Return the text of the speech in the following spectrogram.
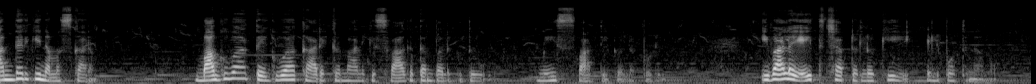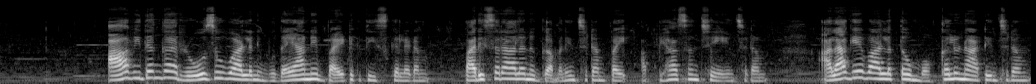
అందరికీ నమస్కారం. మగువ తెగువ కార్యక్రమానికి స్వాగతం పలుకుతూ మీ స్వాతి గొల్లపూడి. ఇవాళ ఎయిత్ చాప్టర్లోకి వెళ్ళిపోతున్నాము. ఆ విధంగా రోజు వాళ్ళని ఉదయాన్నే బయటకు తీసుకెళ్ళడం పరిసరాలను గమనించడంపై అభ్యాసం చేయించడం అలాగే వాళ్ళతో మొక్కలు నాటించడం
